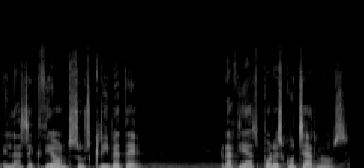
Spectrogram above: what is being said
en la sección Suscríbete. Gracias por escucharnos.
